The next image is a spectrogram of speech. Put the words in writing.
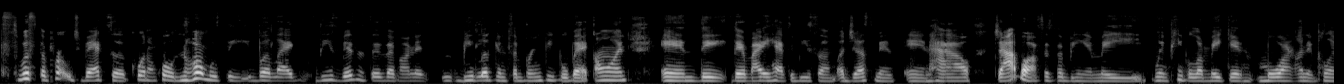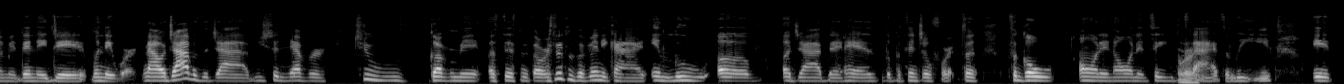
swift approach back to quote unquote normalcy but like these businesses are going to be looking to bring people back on and they there might have to be some adjustments in how job offers are being made when people are making more unemployment than they did when they work now a job is a job. You should never choose government assistance or assistance of any kind in lieu of a job that has the potential for it to to go on and on until you decide right. to leave. It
